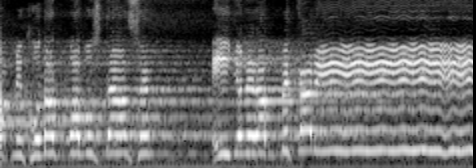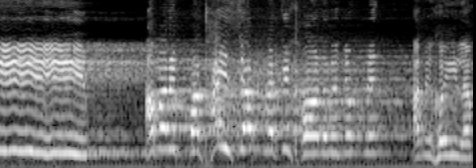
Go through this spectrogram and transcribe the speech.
আপনি ক্ষুধাত্ত অবস্থায় আছেন, এই জন্য রব্বে কারিম আমারে পাঠাইছে আপনাকে খাওয়ানোর জন্য। আমি হইলাম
